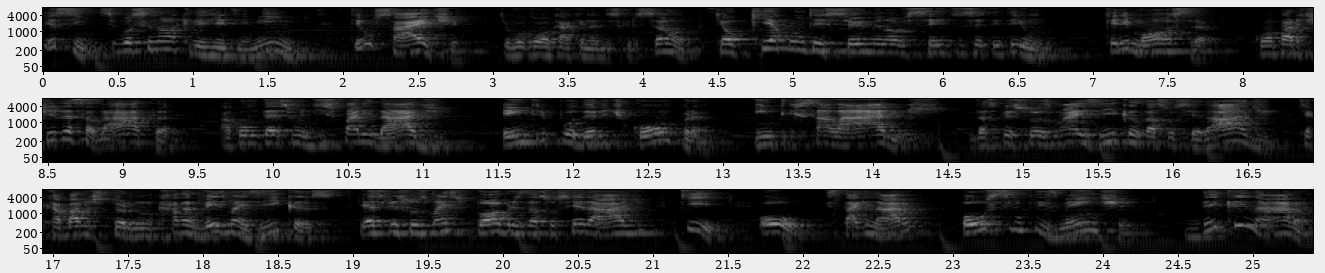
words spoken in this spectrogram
E assim, se você não acredita em mim, tem um site que eu vou colocar aqui na descrição, que é o que aconteceu em 1971, que ele mostra como a partir dessa data acontece uma disparidade entre poder de compra, entre salários, das pessoas mais ricas da sociedade, que acabaram se tornando cada vez mais ricas, e as pessoas mais pobres da sociedade, que ou estagnaram ou simplesmente declinaram.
